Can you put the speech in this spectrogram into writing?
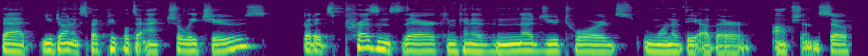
that you don't expect people to actually choose, but its presence there can kind of nudge you towards one of the other options. So,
